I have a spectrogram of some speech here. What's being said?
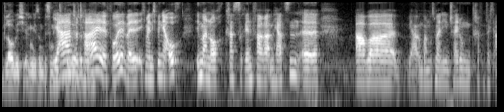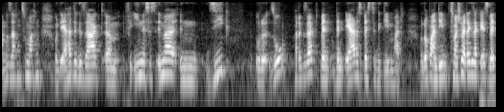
glaube ich, irgendwie so ein bisschen Ja, total, voll, weil ich meine, ich bin ja auch immer noch krass Rennfahrer am Herzen, äh, aber ja, irgendwann muss man die Entscheidung treffen, vielleicht andere Sachen zu machen. Und er hatte gesagt, ähm, für ihn ist es immer ein Sieg oder so, hat er gesagt, wenn, wenn er das Beste gegeben hat. Und ob er an dem, zum Beispiel hat er gesagt, er ist Welt,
